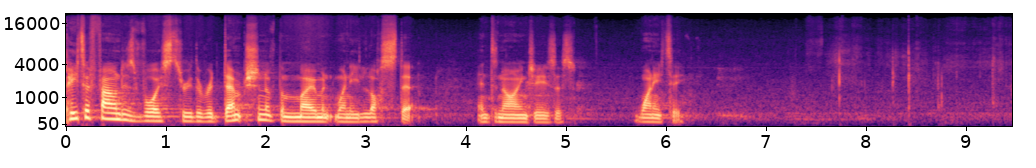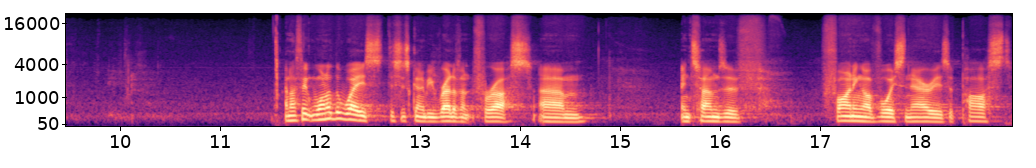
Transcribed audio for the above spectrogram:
Peter found his voice through the redemption of the moment when he lost it in denying Jesus. 180. And I think one of the ways this is going to be relevant for us um, in terms of finding our voice in areas of past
